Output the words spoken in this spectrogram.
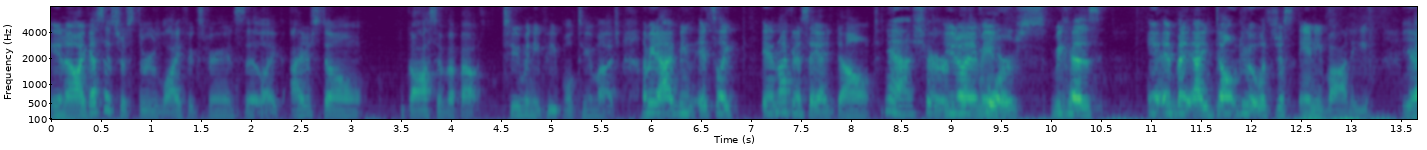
you know, I guess it's just through life experience that like I just don't gossip about too many people too much. I mean, I mean it's like I'm not going to say I don't Yeah, sure. You know what I mean? of mean? course. because but I don't do it with just anybody. Yeah.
